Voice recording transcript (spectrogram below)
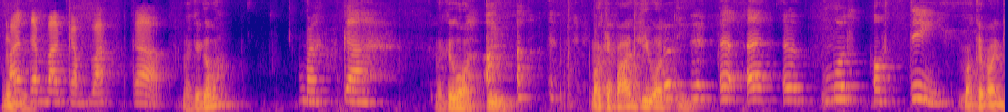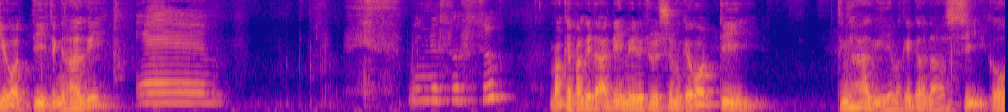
Ada bakar-bakar. Makan gap apa? Bakar. Makan roti. Makan pagi roti. Mus oti. Makan pagi roti tengah hari. Minum susu. Makan pagi tak ada minum susu makan roti. Tengah hari makan ke nasi ke,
